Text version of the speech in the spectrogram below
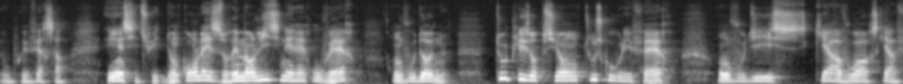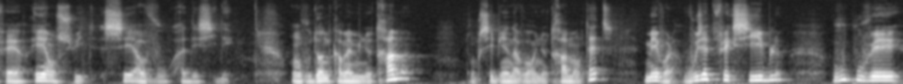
vous pouvez faire ça. Et ainsi de suite. Donc on laisse vraiment l'itinéraire ouvert. On vous donne toutes les options, tout ce que vous voulez faire. On vous dit ce qu'il y a à voir, ce qu'il y a à faire. Et ensuite, c'est à vous à décider. On vous donne quand même une trame. Donc c'est bien d'avoir une trame en tête. Mais voilà, vous êtes flexible. Vous pouvez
